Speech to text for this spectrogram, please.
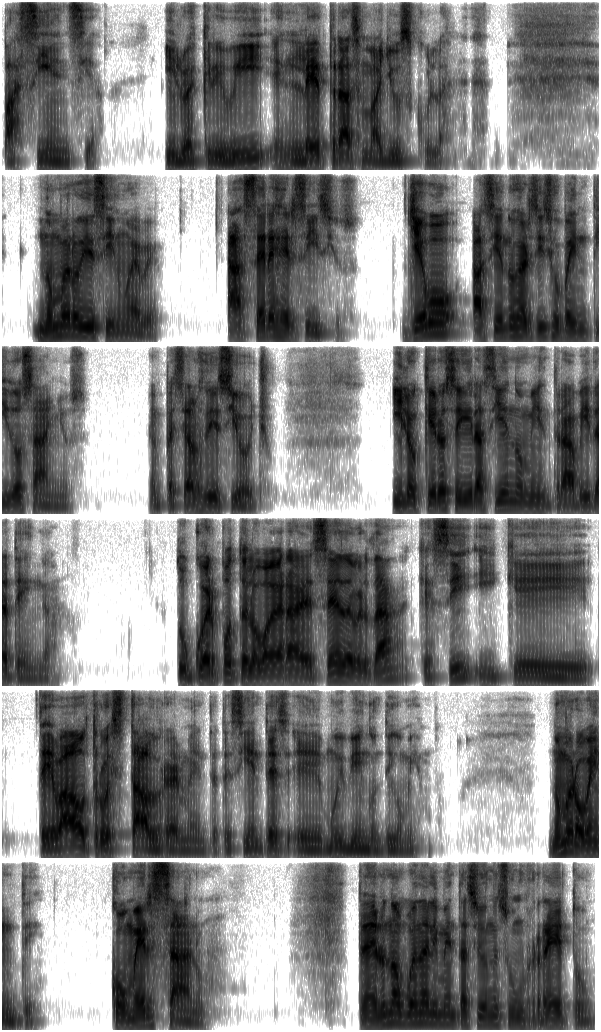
paciencia. Y lo escribí en letras mayúsculas. Número 19. Hacer ejercicios. Llevo haciendo ejercicios 22 años. Empecé a los 18. Y lo quiero seguir haciendo mientras vida tenga. Tu cuerpo te lo va a agradecer de verdad, que sí, y que te va a otro estado realmente. Te sientes eh, muy bien contigo mismo. Número 20. Comer sano. Tener una buena alimentación es un reto,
